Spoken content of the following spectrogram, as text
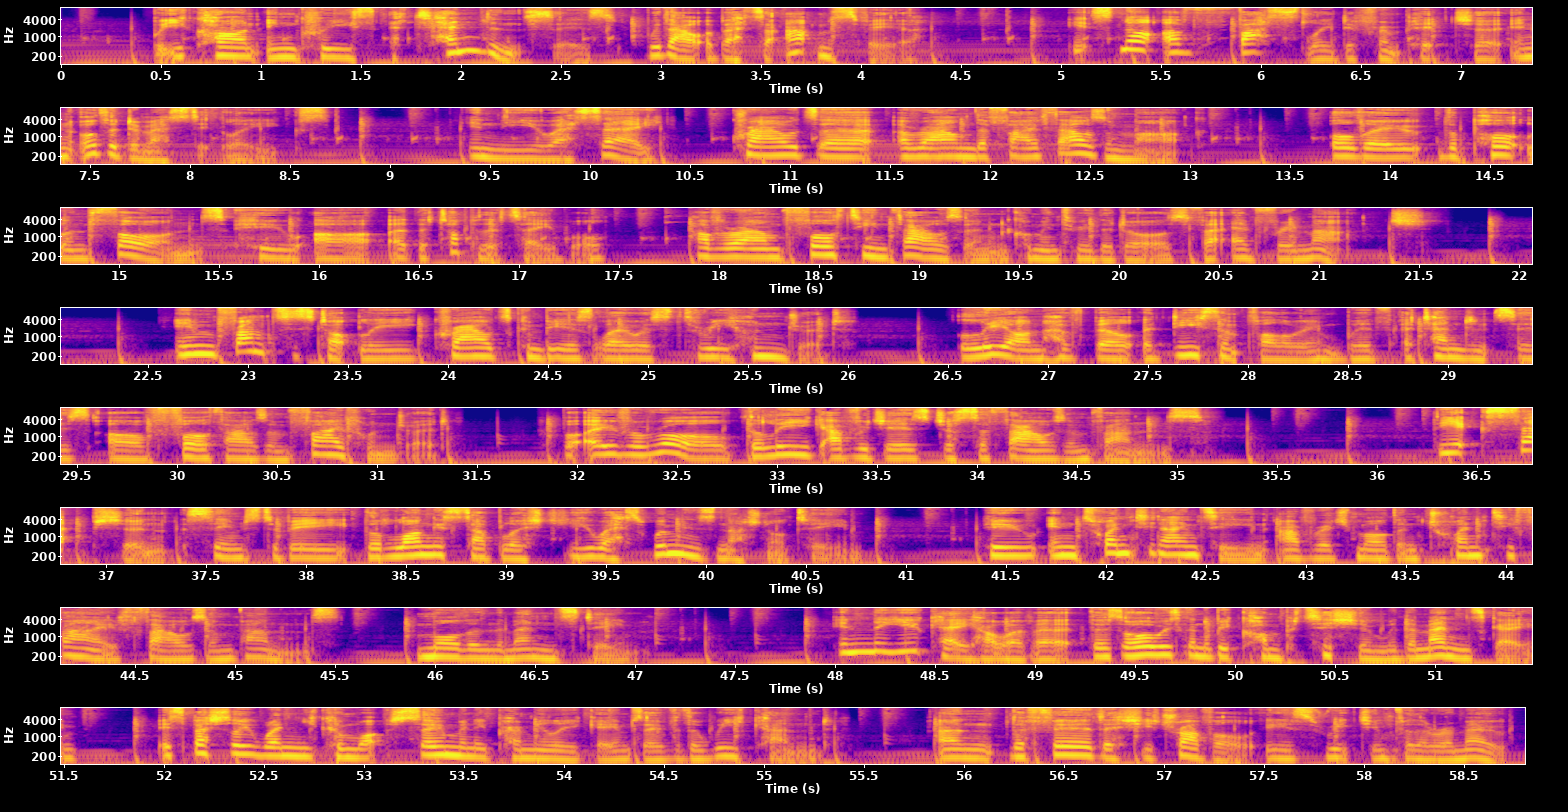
but you can't increase attendances without a better atmosphere. It's not a vastly different picture in other domestic leagues. In the USA, crowds are around the 5,000 mark, although the Portland Thorns, who are at the top of the table, have around 14,000 coming through the doors for every match. In France's top league, crowds can be as low as 300. Lyon have built a decent following with attendances of 4,500, but overall, the league averages just 1,000 fans. The exception seems to be the long established US women's national team, who in 2019 averaged more than 25,000 fans, more than the men's team. In the UK, however, there's always going to be competition with the men's game, especially when you can watch so many Premier League games over the weekend, and the furthest you travel is reaching for the remote.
